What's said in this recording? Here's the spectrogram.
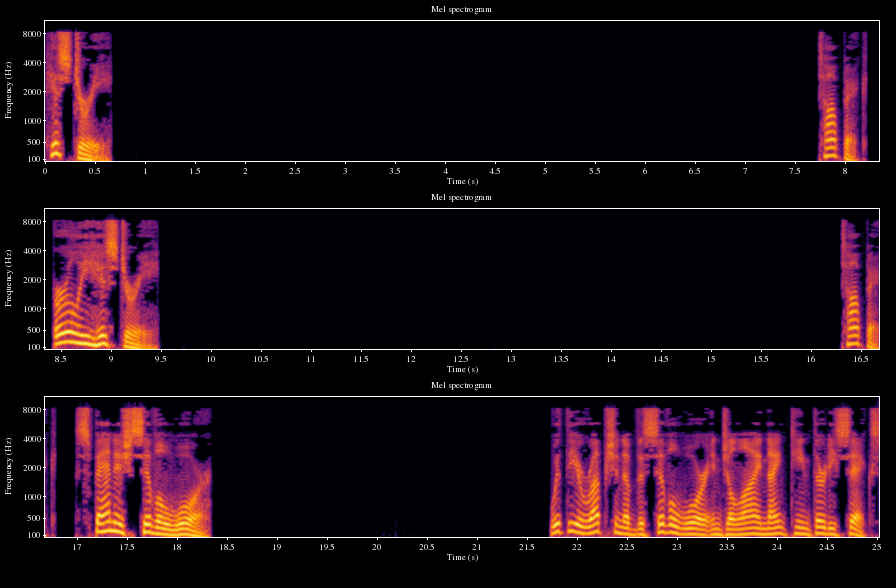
History. Early history. Spanish Civil War. With the eruption of the Civil War in July 1936,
